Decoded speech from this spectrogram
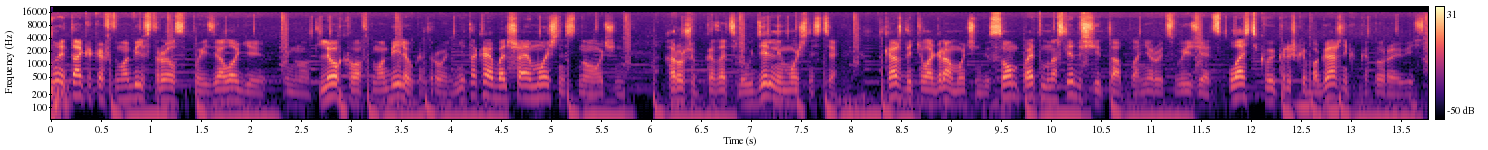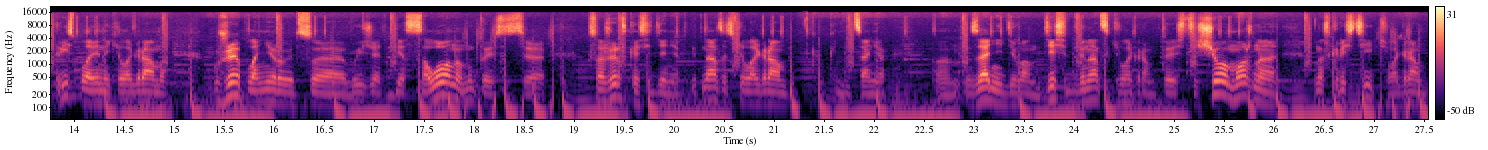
Ну и так как автомобиль строился по идеологии именно вот легкого автомобиля, у которого не такая большая мощность, но очень хорошие показатели удельной мощности, каждый килограмм очень весом, поэтому на следующий этап планируется выезжать с пластиковой крышкой багажника, которая весит 3,5 килограмма. Уже планируется выезжать без салона, ну то есть э, пассажирское сиденье это 15 килограмм, как кондиционер, э, задний диван 10-12 килограмм. То есть еще можно наскрести килограмм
